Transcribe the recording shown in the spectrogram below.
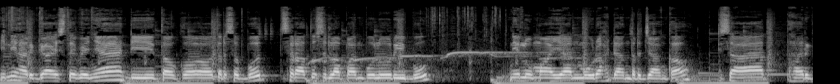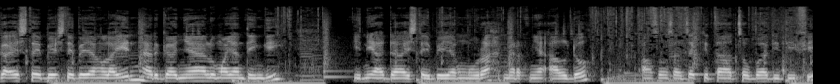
Ini harga STB-nya di toko tersebut 180.000. Ini lumayan murah dan terjangkau. Di saat harga STB-STB yang lain harganya lumayan tinggi. Ini ada STB yang murah mereknya Aldo. Langsung saja kita coba di TV.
